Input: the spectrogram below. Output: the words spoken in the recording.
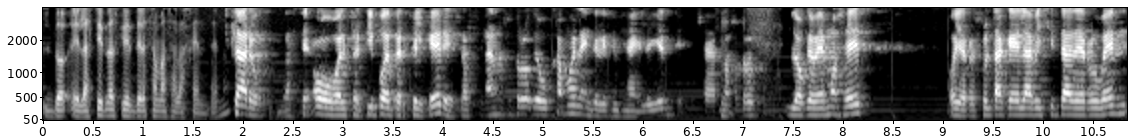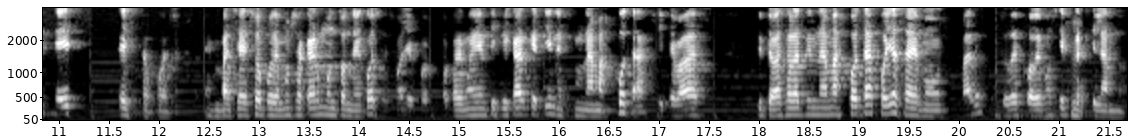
eh, las tiendas que le interesan más a la gente, ¿no? Claro, o el tipo de perfil que eres. Al final nosotros lo que buscamos es la inteligencia del cliente. O sea, nosotros lo que vemos es, oye, resulta que la visita de Rubén es esto, pues en base a eso podemos sacar un montón de cosas. Oye, pues podemos identificar que tienes una mascota. Si te vas si te vas a la tienda de mascotas, pues ya sabemos, ¿vale? Entonces podemos ir perfilando.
